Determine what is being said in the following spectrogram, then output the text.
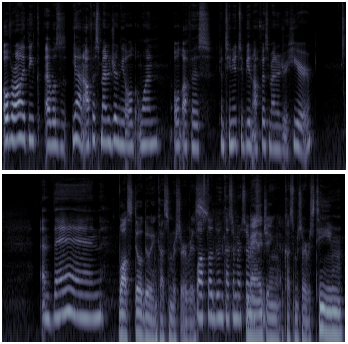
overall i think i was yeah an office manager in the old one old office continued to be an office manager here and then While still doing customer service, while still doing customer service managing a customer service team,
